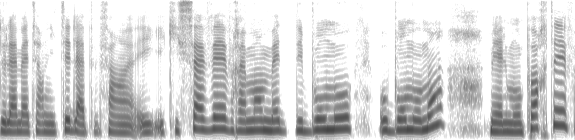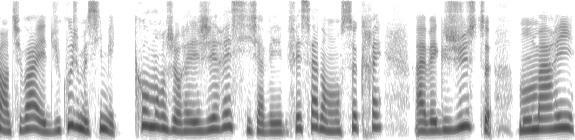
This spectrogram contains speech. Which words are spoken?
de la maternité, de la, enfin, et, qui savaient vraiment mettre des bons mots au bon moment, mais elles m'ont porté. Enfin, tu vois, et du coup, je me suis dit, mais comment j'aurais géré si j'avais fait ça dans mon secret avec juste mon mari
